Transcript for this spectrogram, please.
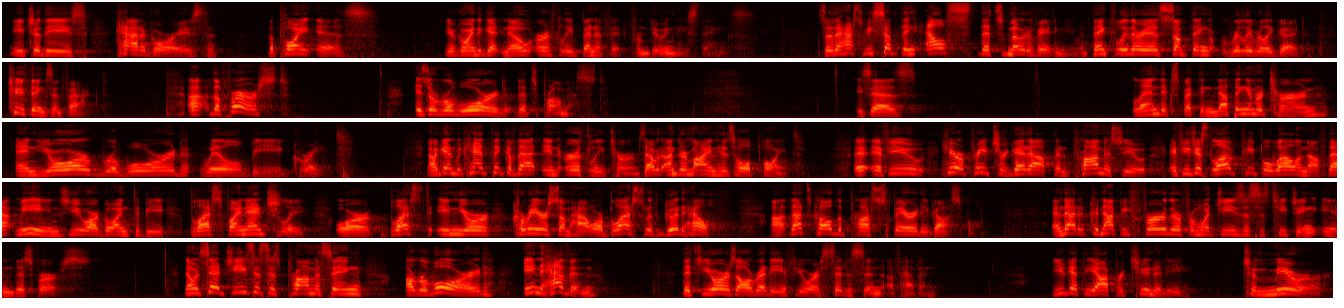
Each of these categories, the point is you're going to get no earthly benefit from doing these things. So there has to be something else that's motivating you. And thankfully, there is something really, really good. Two things, in fact. Uh, the first is a reward that's promised. He says, Lend expecting nothing in return, and your reward will be great. Now, again, we can't think of that in earthly terms. That would undermine his whole point. If you hear a preacher get up and promise you, if you just love people well enough, that means you are going to be blessed financially, or blessed in your career somehow, or blessed with good health. Uh, that's called the prosperity gospel. And that it could not be further from what Jesus is teaching in this verse. Now, instead, Jesus is promising a reward in heaven that's yours already if you are a citizen of heaven. You get the opportunity to mirror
